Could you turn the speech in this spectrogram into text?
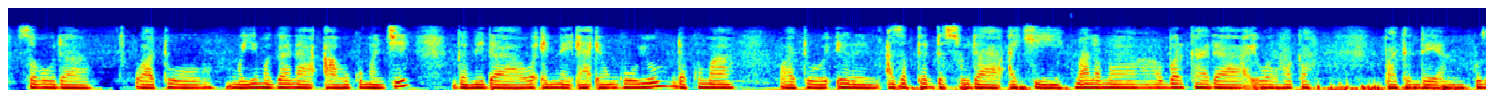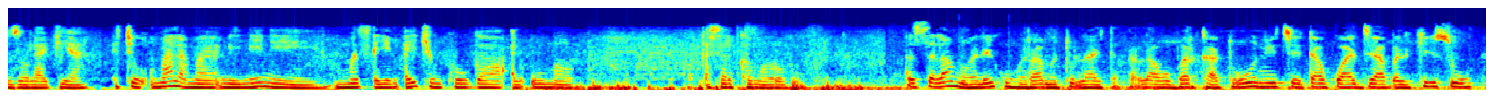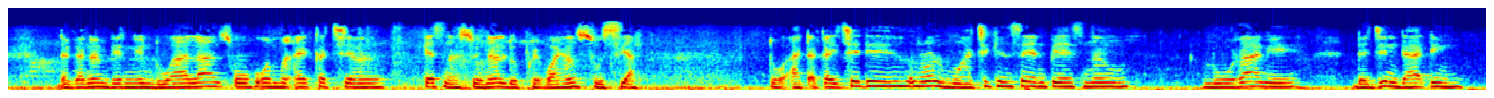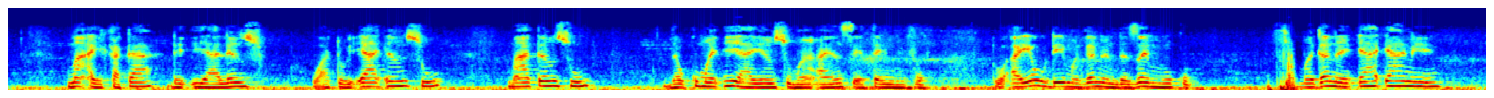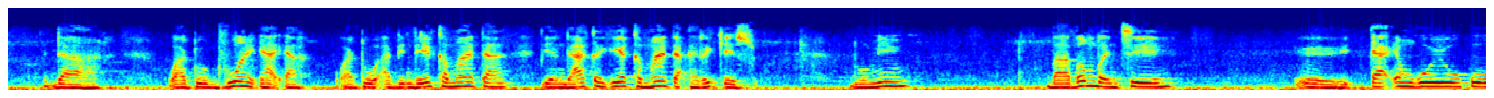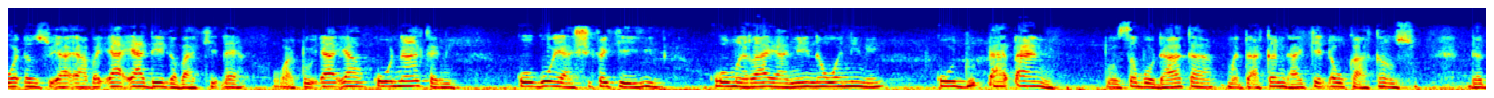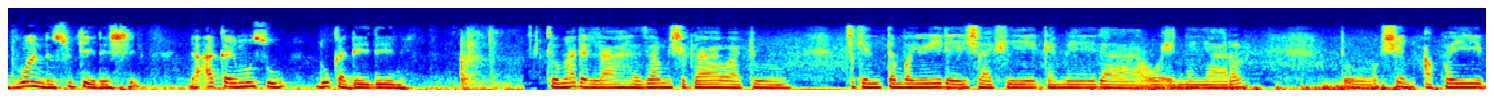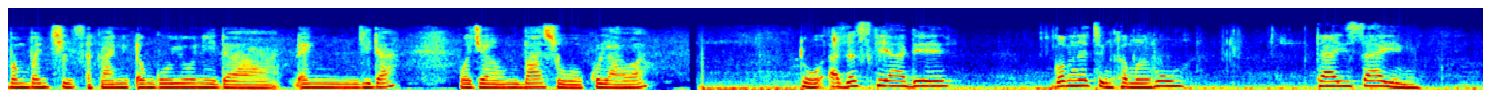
saboda wato mu yi magana a hukumance game da wa'annan 'ya'yan goyo da kuma wato irin azabtar da su da ake yi. Malama barka da iwar haka fatan da yan kun zo lafiya. Ito malama menene matsayin aikin ko ga al'ummar ƙasar kamaru? Assalamu alaikum wa rahmatullahi ta'ala barkatu ni ce ta kwaja balkisu daga nan birnin duwala tsohuwar ma'aikaciyar caisse national de prévoyance social to a taƙaice dai rol mu a cikin cnps nan lura ne da jin daɗin ma'aikata da iyalansu wato 'ya'yansu matansu da kuma iyayensu ma a yan nivo to a yau dai maganan da zan muku maganan 'ya'ya ne da wato duwan 'ya'ya wato abin da ya kamata yadda ya kamata a riƙe su. Domin ba bambance ‘ya'yan goyo ko waɗansu ‘ya'ya ba ‘ya'ya dai ga baki ɗaya. Wato ‘ya'ya ko naka ne ko goya shi kake yi ko maraya ne na wani ne ko duɗaɗa ne to saboda haka matakan da ake ɗauka kansu da duwan da suke da shi da aka yi musu duka daidai ne. To madalla za mu shiga wato cikin tambayoyi da ya shafi game da wa'annan yaran. To shin akwai bambanci tsakanin dan goyo ne da dan gida wajen ba su kulawa? To a gaskiya dai gwamnatin kamaru ta yi sayin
